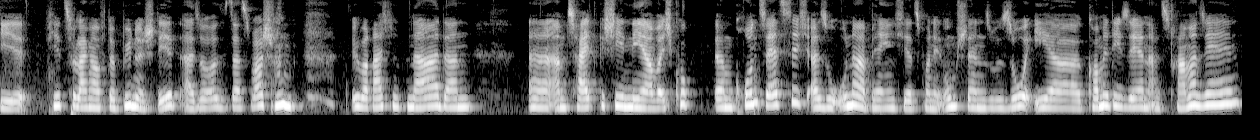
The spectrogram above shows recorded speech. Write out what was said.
die viel zu lange auf der Bühne steht. Also das war schon überraschend nah dann äh, am Zeitgeschehen näher. Aber ich gucke ähm, grundsätzlich, also unabhängig jetzt von den Umständen, sowieso eher Comedy-Serien als Dramaserien.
